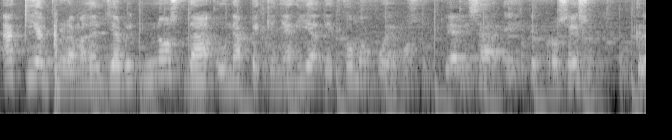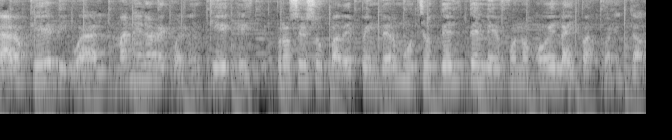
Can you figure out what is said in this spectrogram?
Aquí el programa del jailbreak nos da una pequeña guía de cómo podemos realizar este proceso. Claro que de igual manera recuerden que este proceso va a depender mucho del teléfono o el iPad conectado,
